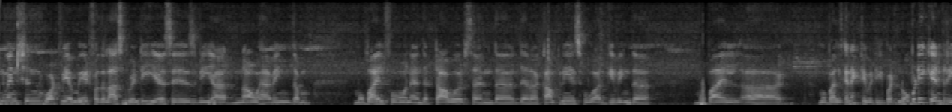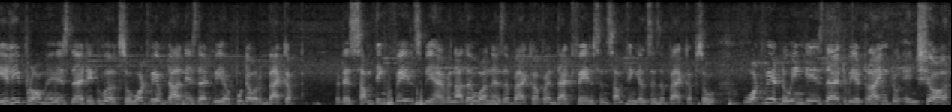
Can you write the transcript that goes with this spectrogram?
invention what we have made for the last 20 years is we are now having the mobile phone and the towers and uh, there are companies who are giving the mobile uh, mobile connectivity but nobody can really promise that it works. So what we have done is that we have put our backup. That is something fails we have another one as a backup and that fails and something else as a backup. So what we are doing is that we are trying to ensure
